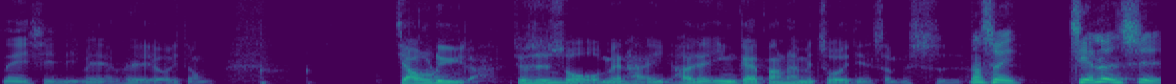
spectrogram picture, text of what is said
内心里面也会有一种焦虑啦，就是说我们还好像应该帮他们做一点什么事。那所以结论是，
